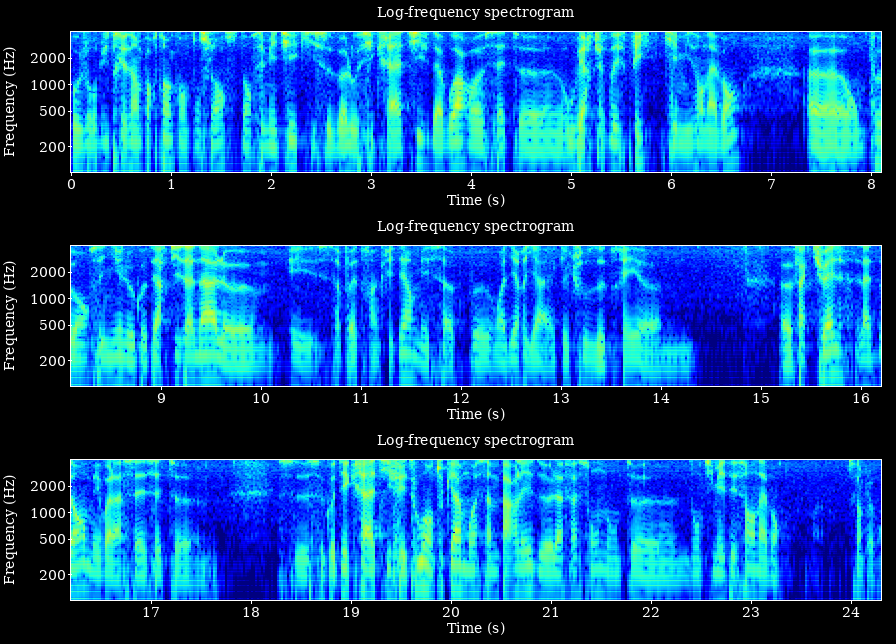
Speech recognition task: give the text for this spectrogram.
aujourd'hui très important quand on se lance dans ces métiers qui se veulent aussi créatifs d'avoir cette ouverture d'esprit qui est mise en avant. on peut enseigner le côté artisanal et ça peut être un critère, mais ça peut, on va dire, il y a quelque chose de très factuel là-dedans. Mais voilà, c'est cette ce, côté créatif et tout. En tout cas, moi, ça me parlait de la façon dont, euh, dont ils mettaient ça en avant, tout simplement.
